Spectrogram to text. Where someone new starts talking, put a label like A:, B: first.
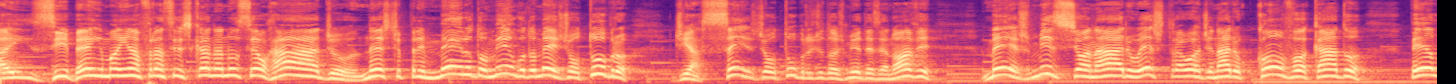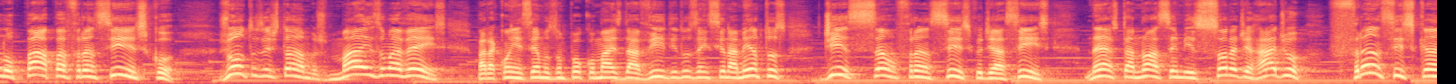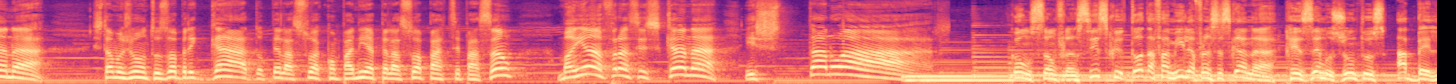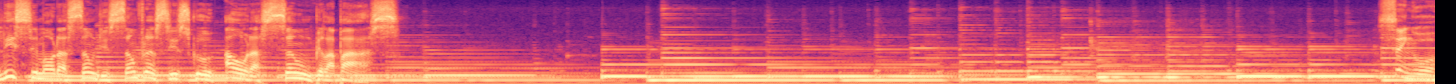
A: Paz e bem, Manhã Franciscana no seu rádio, neste primeiro domingo do mês de outubro, dia 6 de outubro de 2019, mês missionário extraordinário convocado pelo Papa Francisco. Juntos estamos mais uma vez para conhecermos um pouco mais da vida e dos ensinamentos de São Francisco de Assis, nesta nossa emissora de rádio franciscana. Estamos juntos, obrigado pela sua companhia, pela sua participação. Manhã Franciscana está no ar.
B: Com São Francisco e toda a família franciscana, rezemos juntos a belíssima oração de São Francisco, a oração pela paz.
A: Senhor,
